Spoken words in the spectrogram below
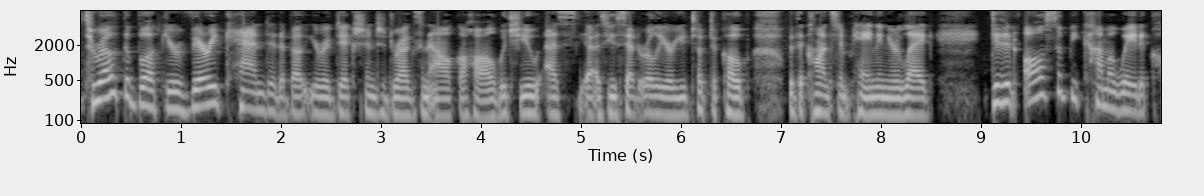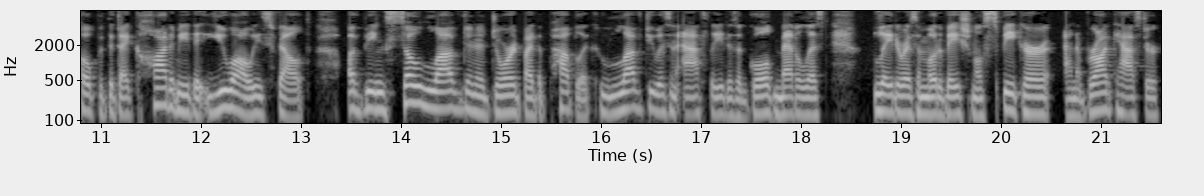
Throughout the book, you're very candid about your addiction to drugs and alcohol, which you, as, as you said earlier, you took to cope with the constant pain in your leg. Did it also become a way to cope with the dichotomy that you always felt of being so loved and adored by the public who loved you as an athlete, as a gold medalist, later as a motivational speaker and a broadcaster.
